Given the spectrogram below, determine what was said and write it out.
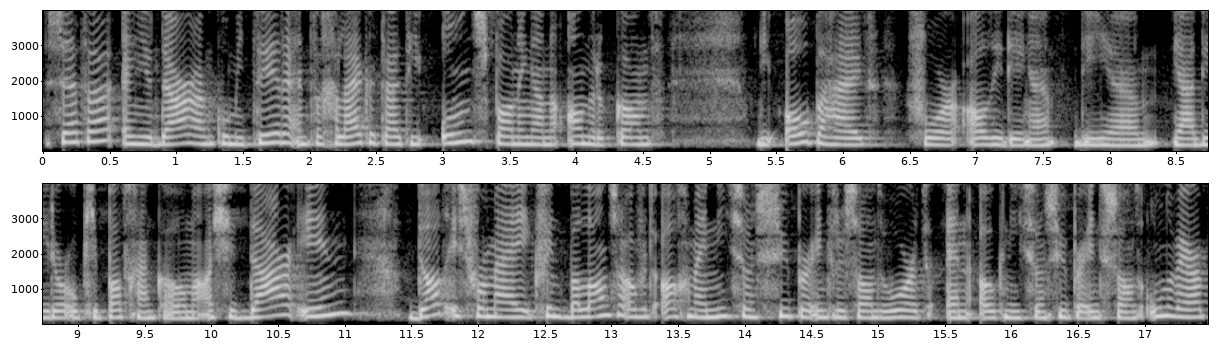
zetten en je daaraan committeren en tegelijkertijd die ontspanning aan de andere kant, die openheid voor al die dingen die, uh, ja, die er op je pad gaan komen. Als je daarin, dat is voor mij, ik vind balans over het algemeen niet zo'n super interessant woord en ook niet zo'n super interessant onderwerp.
